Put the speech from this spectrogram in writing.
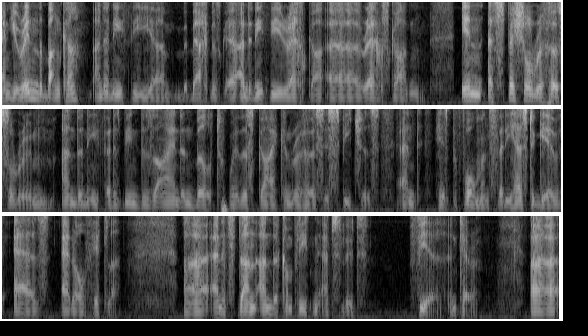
And you're in the bunker underneath the um, uh, underneath the Rechtsga- uh, Rechtsgarden in a special rehearsal room underneath that has been designed and built where this guy can rehearse his speeches and his performance that he has to give as Adolf Hitler. Uh, and it's done under complete and absolute fear and terror uh,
